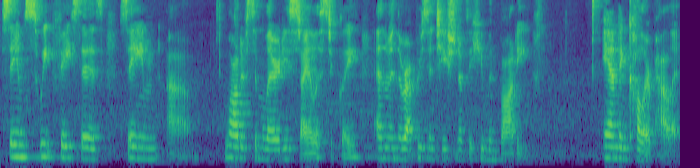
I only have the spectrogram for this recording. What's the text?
same sweet faces, same um, lot of similarities stylistically, and in the representation of the human body and in color palette.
